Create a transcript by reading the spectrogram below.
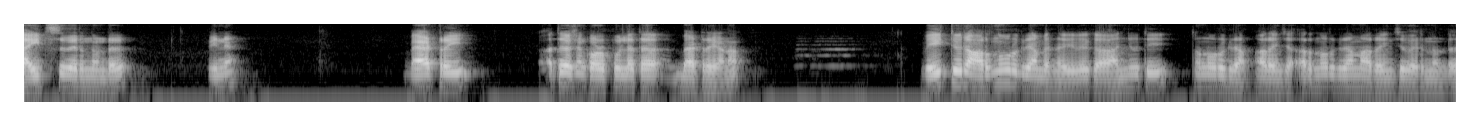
ലൈറ്റ്സ് വരുന്നുണ്ട്. പിന്നെ ബാറ്ററി അത്യാവശ്യം കുഴപ്പമില്ലാത്ത ബാറ്ററിയാണ് വെയിറ്റ് ഒരു അറുന്നൂറ് ഗ്രാം വരുന്നത് ഇവ അഞ്ഞൂറ്റി തൊണ്ണൂറ് ഗ്രാം ആ റേഞ്ച് അറുന്നൂറ് ഗ്രാം ആ റേഞ്ച് വരുന്നുണ്ട്.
